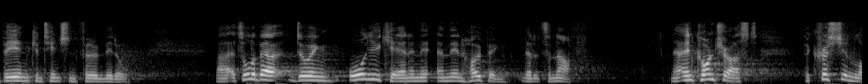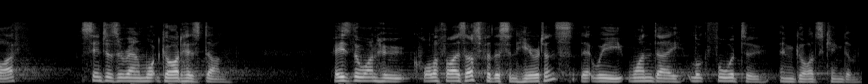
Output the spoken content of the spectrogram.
be in contention for a medal. Uh, it's all about doing all you can and then, and then hoping that it's enough. Now, in contrast, the Christian life centers around what God has done. He's the one who qualifies us for this inheritance that we one day look forward to in God's kingdom.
